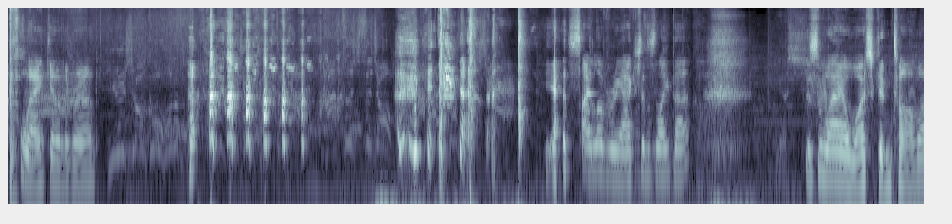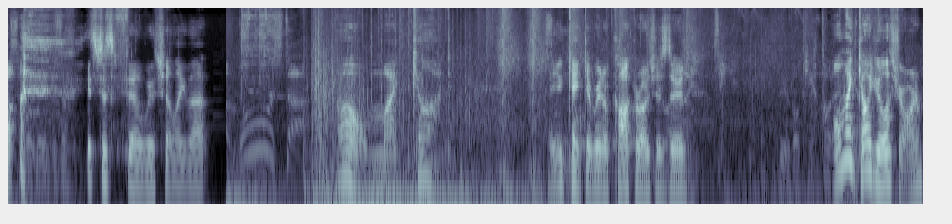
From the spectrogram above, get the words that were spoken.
plank it on the ground. I love reactions like that. This is why I watch Gintama. it's just filled with shit like that. Oh my god. You can't get rid of cockroaches, dude. Oh my god, you lost your arm?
